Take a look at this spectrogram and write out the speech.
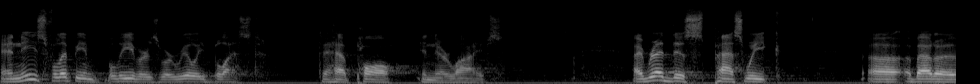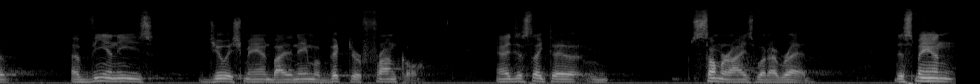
And these Philippian believers were really blessed to have Paul in their lives. I read this past week uh, about a, a Viennese Jewish man by the name of Viktor Frankl. And I'd just like to summarize what I read. This man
